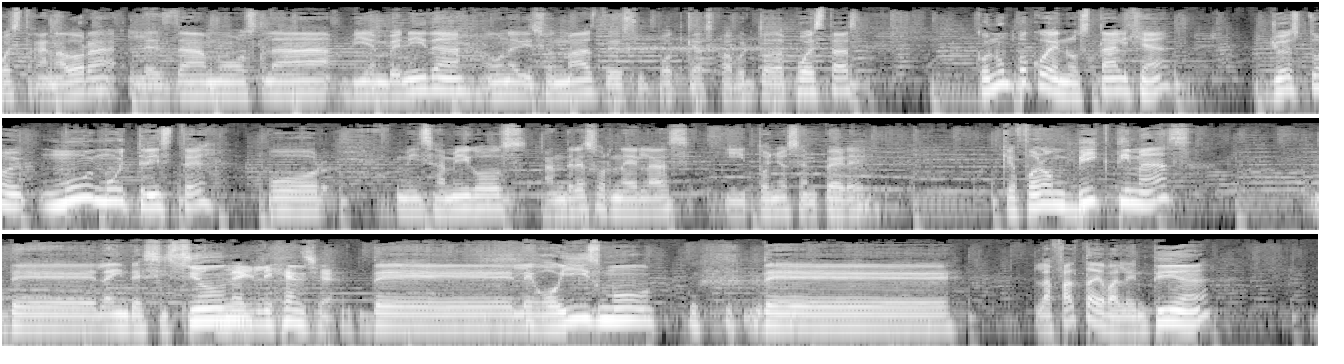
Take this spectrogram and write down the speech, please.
Apuesta Ganadora, les damos la bienvenida a una edición más de su podcast favorito de apuestas. Con un poco de nostalgia, yo estoy muy muy triste por mis amigos Andrés Ornelas y Toño Sempere, que fueron víctimas de la indecisión, Negligencia. del egoísmo, de la falta de valentía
